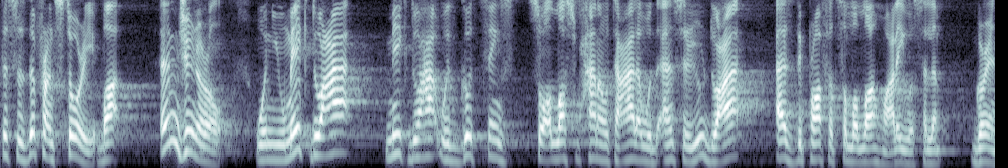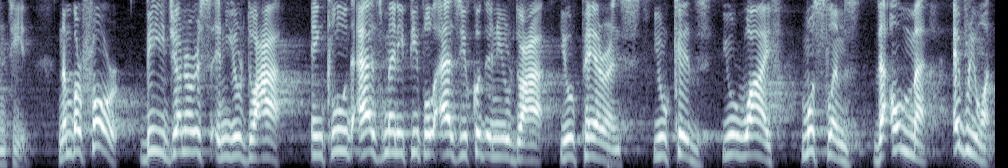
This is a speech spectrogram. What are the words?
This is different story. But in general, when you make dua, make dua with good things so Allah subhanahu wa ta'ala would answer your dua as the Prophet sallallahu alaihi wasallam guaranteed. Number four, be generous in your dua. Include as many people as you could in your dua. Your parents, your kids, your wife, Muslims, the ummah, everyone.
